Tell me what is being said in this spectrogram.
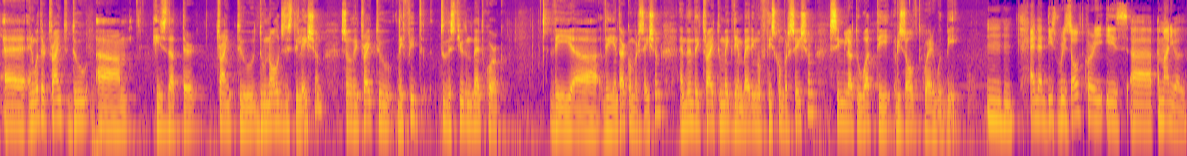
And what they're trying to do um, is that they're trying to do knowledge distillation. So they try to they feed to the student network the uh, the entire conversation, and then they try to make the embedding of this conversation similar to what the resolved query would be. And then this resolved query is uh, a manual,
